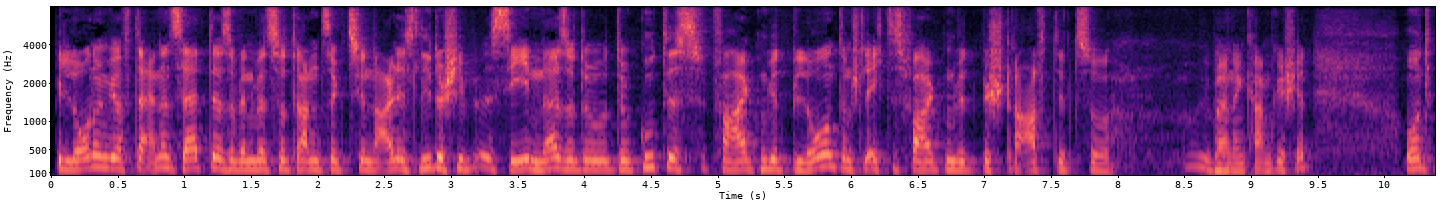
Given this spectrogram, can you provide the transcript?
Belohnung auf der einen Seite, also wenn wir jetzt so transaktionales Leadership sehen, ne, also du, du gutes Verhalten wird belohnt und schlechtes Verhalten wird bestraft, jetzt so über einen Kamm geschert. Und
